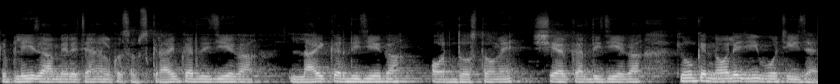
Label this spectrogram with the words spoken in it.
कि प्लीज़ आप मेरे चैनल को सब्सक्राइब कर दीजिएगा लाइक कर दीजिएगा और दोस्तों में शेयर कर दीजिएगा, क्योंकि नॉलेज ही वो चीज़ है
